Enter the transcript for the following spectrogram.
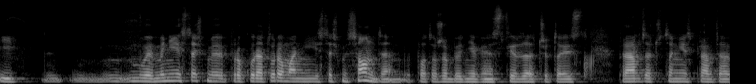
I mówię, my nie jesteśmy prokuraturą, ani jesteśmy sądem po to, żeby, nie wiem, stwierdzać, czy to jest prawda, czy to nie jest prawda.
